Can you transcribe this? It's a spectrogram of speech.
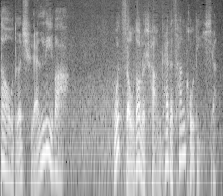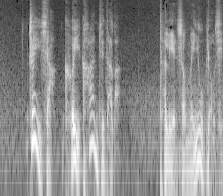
道德权利吧？我走到了敞开的舱口底下，这下可以看见他了。他脸上没有表情。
